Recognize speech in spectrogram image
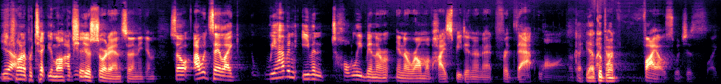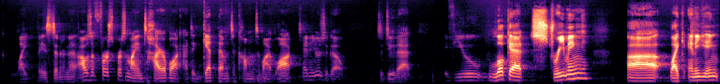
You're yeah. trying to protect your market I'll share. Give you a short answer, Nikim. So I would say, like, we haven't even totally been a, in a realm of high-speed internet for that long. Okay, yeah, like good point. Fios, which is like light-based internet. I was the first person my entire block had to get them to come to my block 10 years ago to do that. If you look at streaming, uh, like anything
